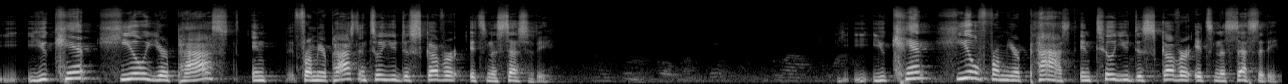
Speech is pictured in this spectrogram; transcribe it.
you can't heal your past in, from your past until you discover its necessity. You can't heal from your past until you discover its necessity.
